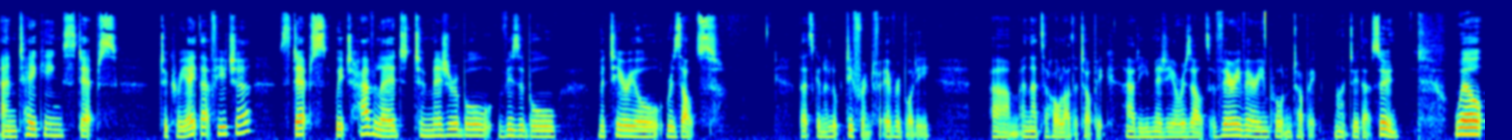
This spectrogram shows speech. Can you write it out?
and taking steps to create that future, steps which have led to measurable, visible, material results. That's going to look different for everybody. Um, and that's a whole other topic. How do you measure your results? A very, very important topic. Might do that soon. Well,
